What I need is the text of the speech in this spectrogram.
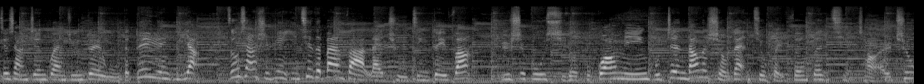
就像争冠军队伍的队员一样，总想使遍一切的办法来处境对方。于是乎，许多不光明、不正当的手段就会纷纷倾巢而出，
